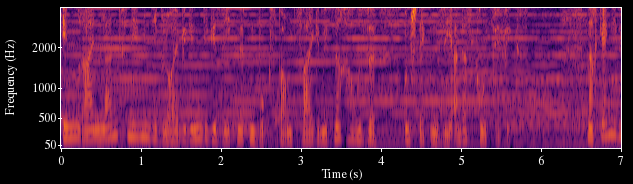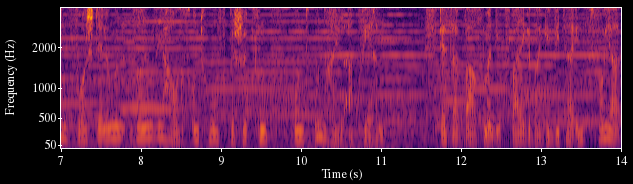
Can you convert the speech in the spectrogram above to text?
Im Rheinland nehmen die Gläubigen die gesegneten Buchsbaumzweige mit nach Hause und stecken sie an das Kruzifix. Nach gängigen Vorstellungen sollen sie Haus und Hof beschützen und Unheil abwehren. Deshalb warf man die Zweige bei Gewitter ins Feuer,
